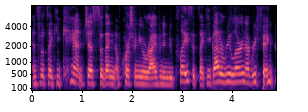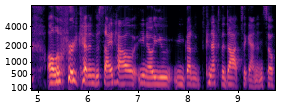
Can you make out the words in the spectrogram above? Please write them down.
And so it's like you can't just so then of course when you arrive in a new place it's like you got to relearn everything all over again and decide how, you know, you you got to connect the dots again. And so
